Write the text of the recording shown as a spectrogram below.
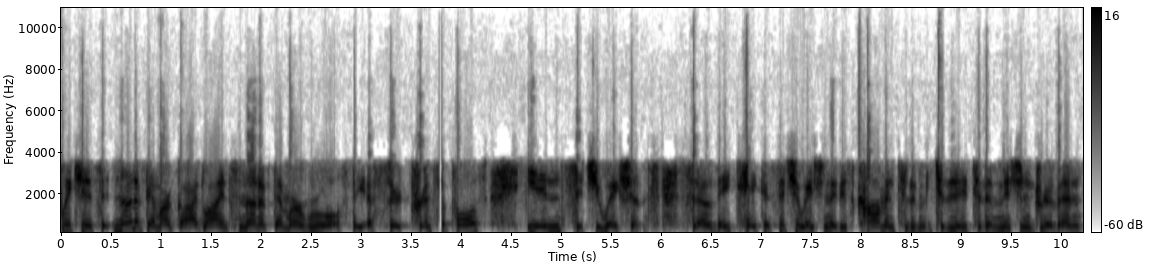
which is that none of them are guidelines, none of them are rules. They assert principles in situations. So they take a situation that is common to the to the to the mission driven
